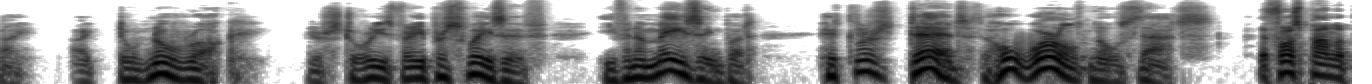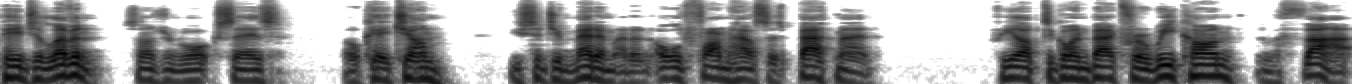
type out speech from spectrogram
I, I don't know, Rock. Your story is very persuasive even amazing, but Hitler's dead. The whole world knows that. The first panel of page 11, Sergeant Rock says, Okay, chum, you said you met him at an old farmhouse as Batman. Feel up to going back for a recon? And with that,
